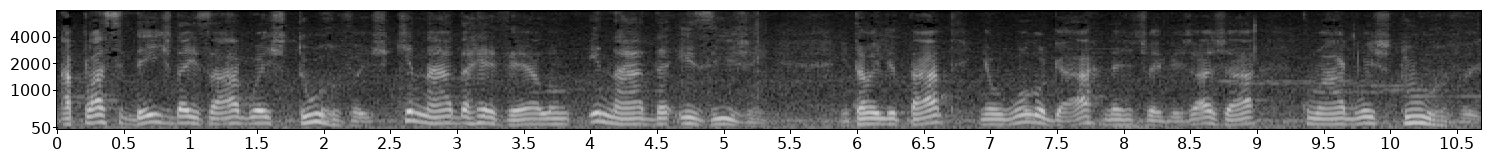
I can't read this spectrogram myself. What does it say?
a placidez das águas turvas que nada revelam e nada exigem. Então ele está em algum lugar, né, a gente vai ver já já, com águas turvas,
